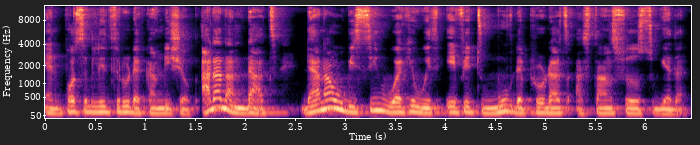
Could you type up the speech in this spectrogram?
and possibly through the candy shop. Other than that, Diana will be seen working with Effie to move the products at Stansfields together.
